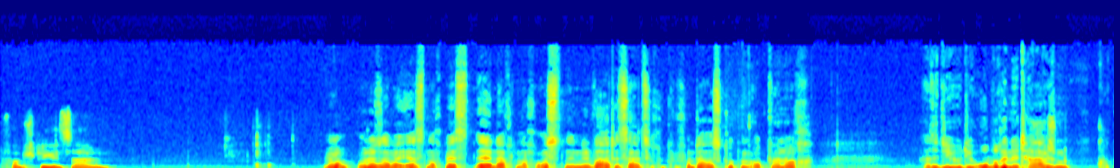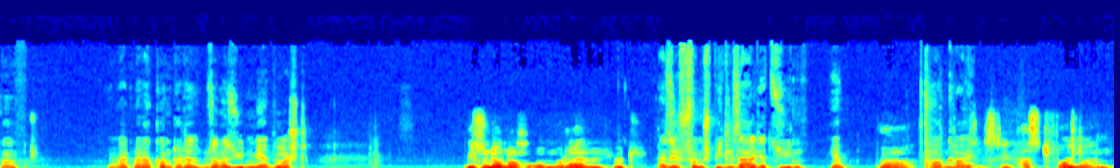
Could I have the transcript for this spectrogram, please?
Vom Spiegelsaal. Ja, oder sollen wir erst nach Westen, äh, nach, nach Osten in den Wartesaal zurück und von da aus gucken, ob wir noch, also die, die oberen Etagen gucken, wie weit man da kommt, oder sollen wir Süden? Mir wurscht. Wir sind doch noch oben, oder? Ich würde, Also vom Spiegelsaal jetzt Süden. Ja? ja, Okay. lass uns den Ast voll machen.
